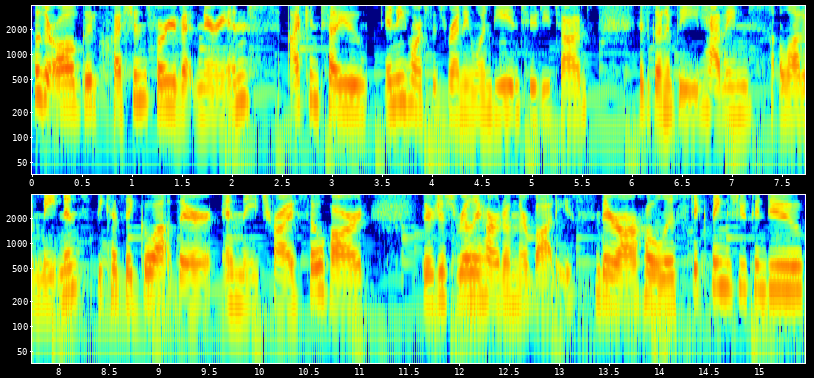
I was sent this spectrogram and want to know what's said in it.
Those are all good questions for your veterinarian. I can tell you any horse that's running 1D and 2D times is going to be having a lot of maintenance because they go out there and they try so hard. They're just really hard on their bodies. There are holistic things you can do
